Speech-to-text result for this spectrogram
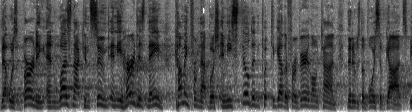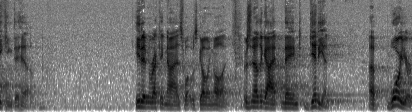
that was burning and was not consumed, and he heard his name coming from that bush, and he still didn't put together for a very long time that it was the voice of God speaking to him. He didn't recognize what was going on. There was another guy named Gideon, a warrior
